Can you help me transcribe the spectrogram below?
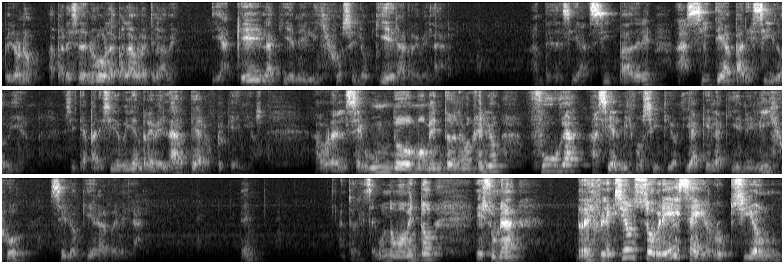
Pero no, aparece de nuevo la palabra clave y aquel a quien el Hijo se lo quiera revelar. Antes decía, sí Padre, así te ha parecido bien. Si te ha parecido bien revelarte a los pequeños. Ahora el segundo momento del Evangelio, fuga hacia el mismo sitio y aquel a quien el Hijo se lo quiera revelar. El segundo momento es una reflexión sobre esa irrupción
